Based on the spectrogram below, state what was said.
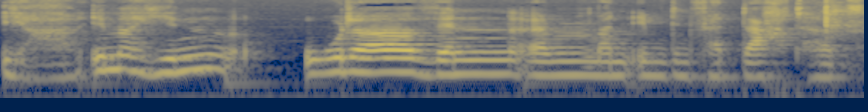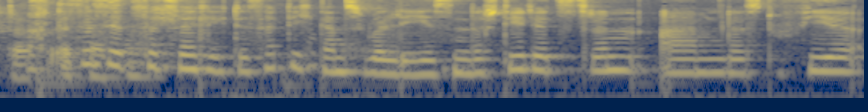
Ja, immerhin oder wenn ähm, man eben den Verdacht hat, dass. Ach, das ist jetzt tatsächlich, das hatte ich ganz überlesen. Da steht jetzt drin, ähm, dass du vier,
